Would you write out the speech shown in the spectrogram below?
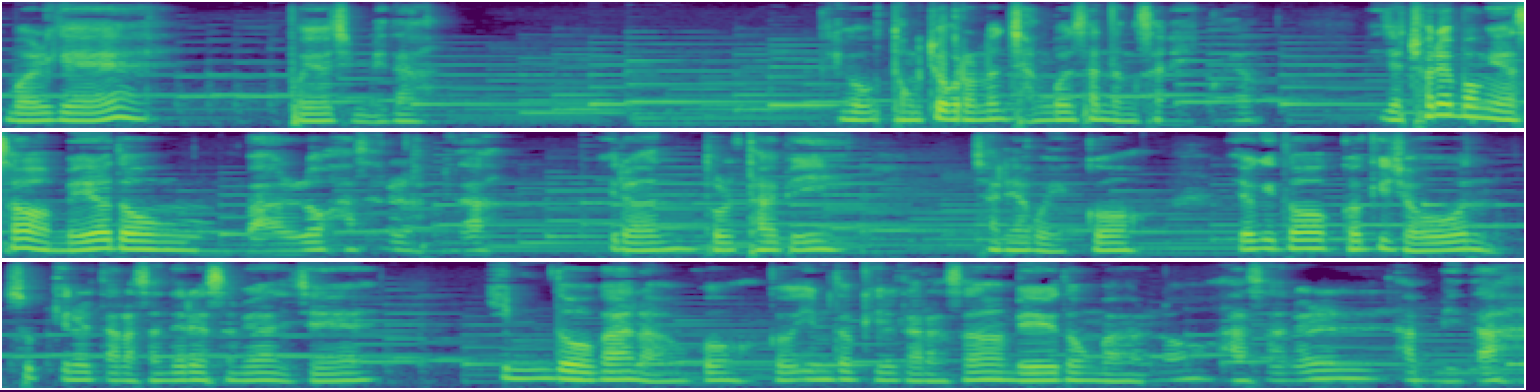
멀게 보여집니다. 그리고 동쪽으로는 장군산 능선이 있고요. 이제 초래봉에서 매여동 마을로 하산을 합니다. 이런 돌탑이 자리하고 있고 여기도 걷기 좋은 숲길을 따라서 내려서면 이제 임도가 나오고 그 임도길 따라서 매여동 마을로 하산을 합니다.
